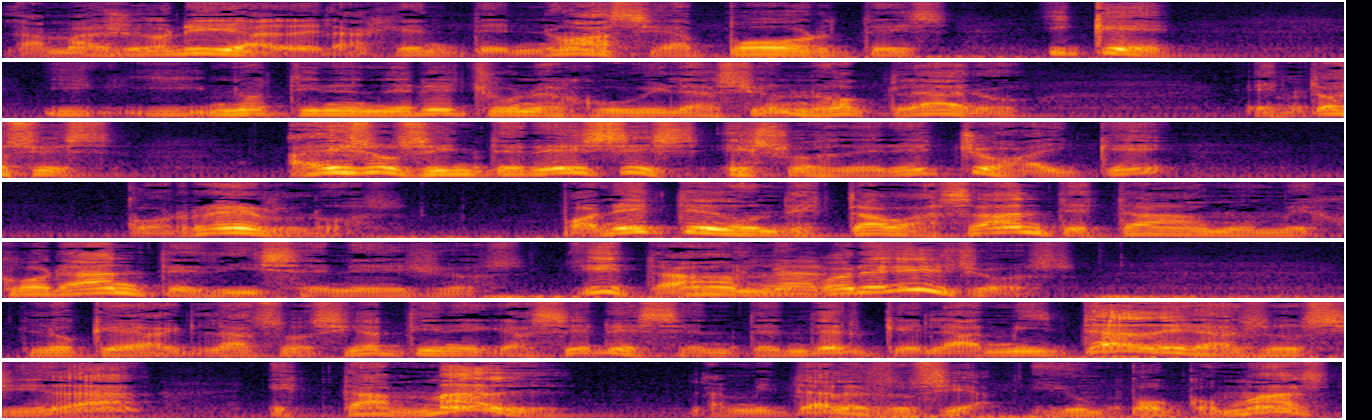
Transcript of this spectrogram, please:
la mayoría de la gente no hace aportes, ¿y qué? y, y no tienen derecho a una jubilación. No, claro. Entonces, a esos intereses, esos derechos hay que correrlos. Ponete donde estabas antes, estábamos mejor antes, dicen ellos. Sí, estaban Claro. mejor ellos. Lo que la sociedad tiene que hacer es entender que la mitad de la sociedad está mal. La mitad de la sociedad, y un poco más,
